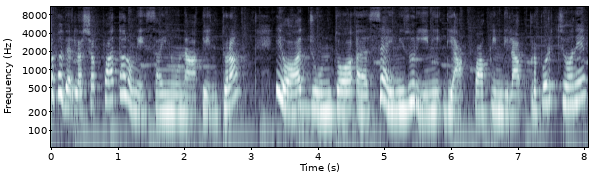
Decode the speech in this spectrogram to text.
Dopo averla sciacquata l'ho messa in una pentola e ho aggiunto eh, 6 misurini di acqua, quindi la proporzione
